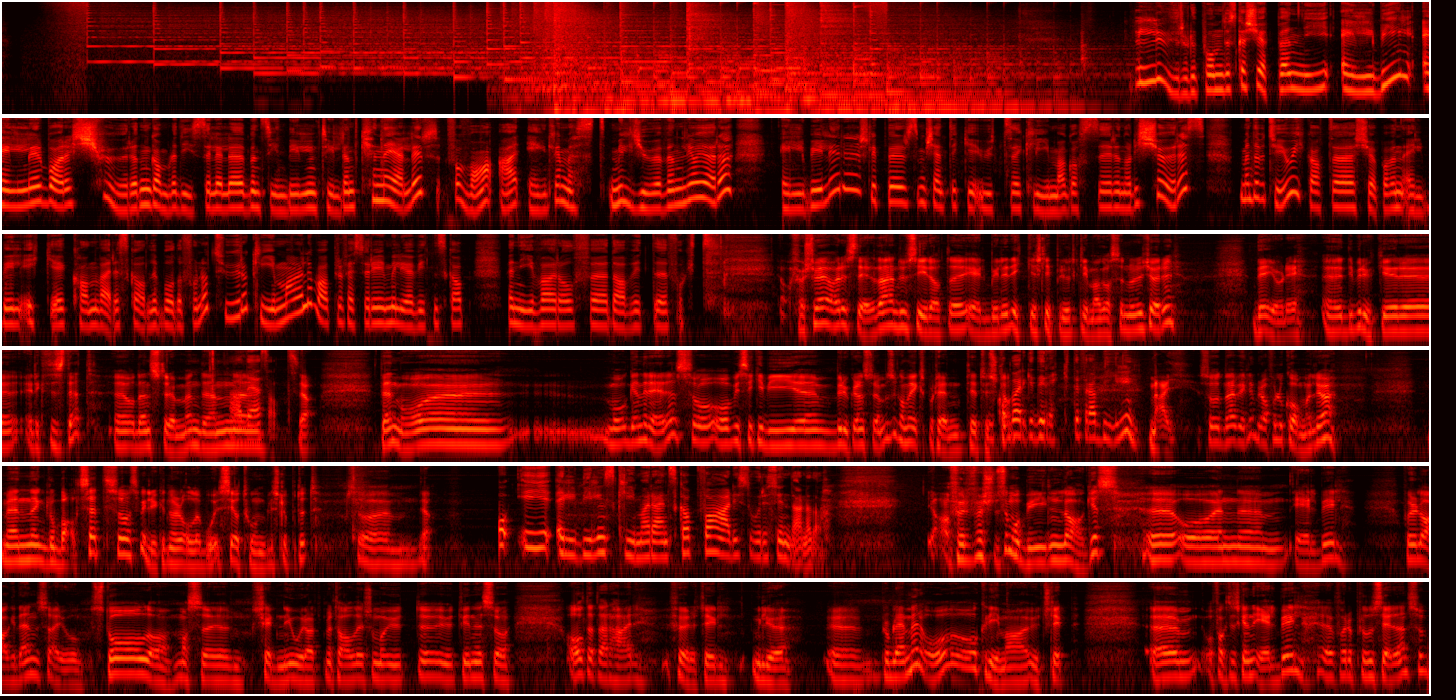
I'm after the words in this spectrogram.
Lurer du på om du skal kjøpe en ny elbil, eller bare kjøre den gamle diesel- eller bensinbilen til den kneler? For hva er egentlig mest miljøvennlig å gjøre? Elbiler slipper som kjent ikke ut klimagasser når de kjøres, men det betyr jo ikke at eh, kjøp av en elbil ikke kan være skadelig både for natur og klima, eller hva professor i miljøvitenskap ved Rolf eh, David Vogt? Ja, først vil jeg arrestere deg. Du sier at eh, elbiler ikke slipper ut klimagasser når du kjører. Det gjør de. Eh, de bruker eh, elektrisitet, eh, og den strømmen, den Ja, det er sant. Ja, den må må genereres. Og, og hvis ikke vi bruker den strømmen, så kan vi eksportere den til Du kan Tyskland. bare ikke direkte fra bilen. Nei. Så det er veldig bra for lokalmiljøet. Men globalt sett så spiller det ikke noen rolle hvor CO2-en blir sluppet ut. Så ja. Og i elbilens klimaregnskap, hva er de store synderne da? Ja, For det første så må bilen lages. Og en elbil For å lage den så er det jo stål og masse sjeldne jordartsmetaller som må ut, øh, utvinnes. Og alt dette her fører til miljøproblemer og, og klimautslipp. Um, og faktisk en elbil, eh, for å produsere den, så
